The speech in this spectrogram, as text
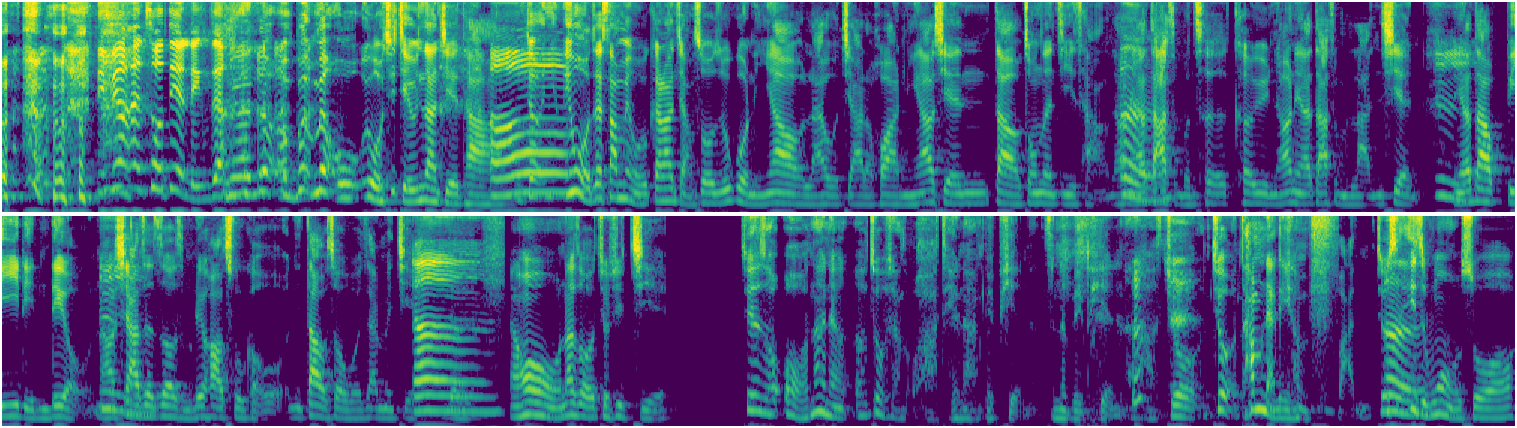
你没有按错电铃这样？呃，不，没有，我我去捷运站接他，就因为我在上面，我跟他讲说，如果你要来我家的话，你要先到中正机场，然后你要搭什么车客运，然后你要搭什么蓝线，你要到 B 零六，然后下车之后什么六号出口，你到的时候我在那边接。嗯，然后我那时候就去接。就是说，哦，那两呃，就想说，哇，天哪，被骗了，真的被骗了。就就他们两个也很烦，就是一直问我说，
